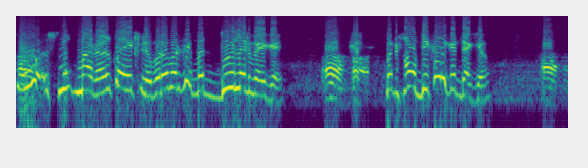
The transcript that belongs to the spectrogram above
હું. સ્મિતમાં રડતો એટલું બરોબર છે બધું લઈને વહી ગઈ. હા હા. બટ હાવ ભિખારી કરી નાખ્યો. હા હા.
